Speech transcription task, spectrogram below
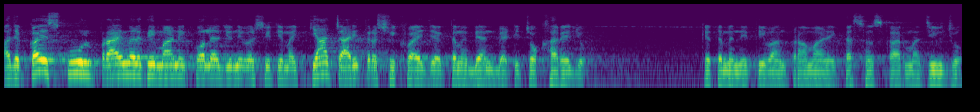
આજે કઈ સ્કૂલ પ્રાઇમરીથી માંડી કોલેજ, યુનિવર્સિટીમાં ક્યાં ચારિત્ર શીખવાય છે? તમે બેન બેટી ચોખ્ખા રહેજો. કે તમે નીતિવાન, પ્રામાણિકતા, સંસ્કારમાં જીવજો.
